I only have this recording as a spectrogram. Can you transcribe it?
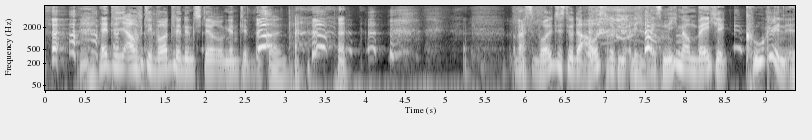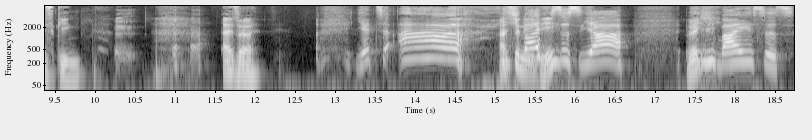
Hätte ich auf die Wortfindungsstörungen tippen sollen. Was wolltest du da ausdrücken? Und ich weiß nicht mehr, um welche Kugeln es ging. Also, Jetzt, ah! Hast ich du eine weiß Idee? es, ja. Wirklich? Ich weiß es.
